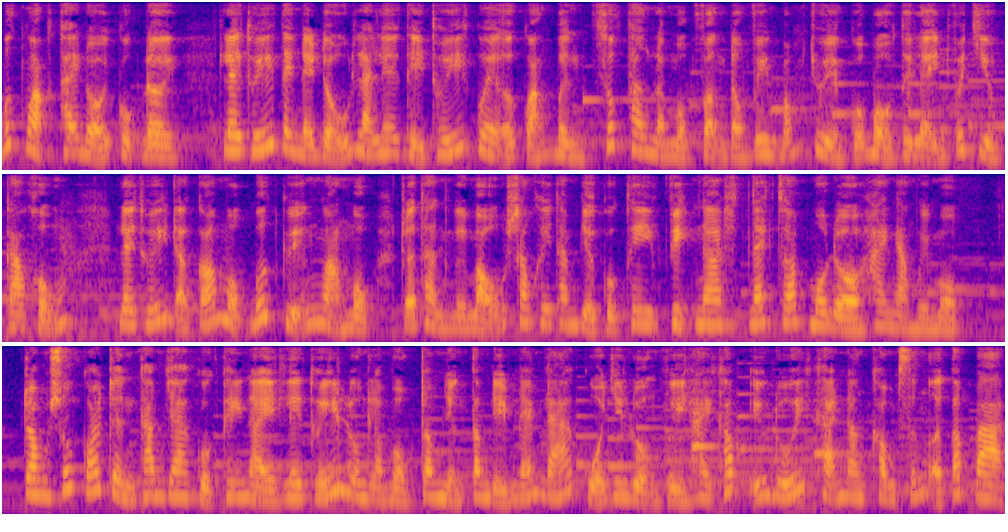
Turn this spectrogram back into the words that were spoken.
Bước ngoặt thay đổi cuộc đời, Lê Thúy tên đầy đủ là Lê Thị Thúy, quê ở Quảng Bình, xuất thân là một vận động viên bóng chuyền của Bộ Tư lệnh với chiều cao khủng. Lê Thúy đã có một bước chuyển ngoạn mục trở thành người mẫu sau khi tham dự cuộc thi Vietnam Next Top Model 2011. Trong suốt quá trình tham gia cuộc thi này, Lê Thúy luôn là một trong những tâm điểm ném đá của dư luận vì hay khóc yếu đuối, khả năng không xứng ở top 3.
